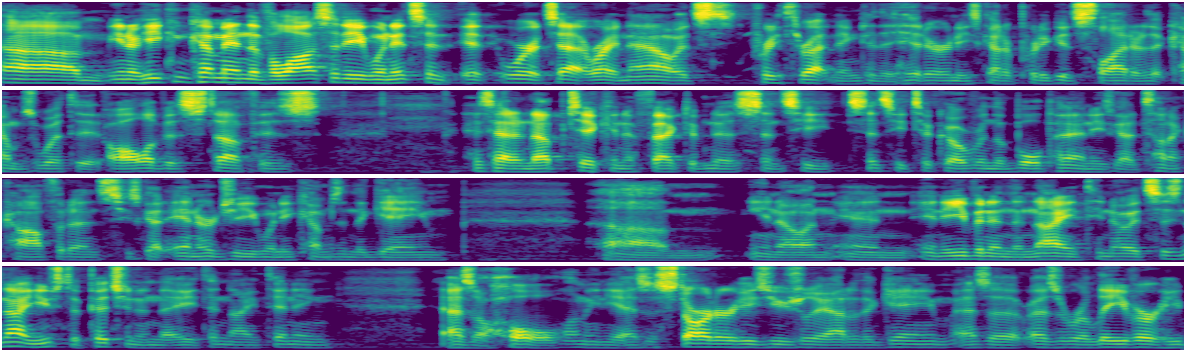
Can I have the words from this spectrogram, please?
Um, you know, he can come in the velocity when it's at, where it's at right now. It's pretty threatening to the hitter, and he's got a pretty good slider that comes with it. All of his stuff is has had an uptick in effectiveness since he since he took over in the bullpen. He's got a ton of confidence. He's got energy when he comes in the game. Um, you know, and, and, and even in the ninth, you know, it's he's not used to pitching in the eighth and ninth inning as a whole. I mean, as a starter, he's usually out of the game. As a as a reliever, he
